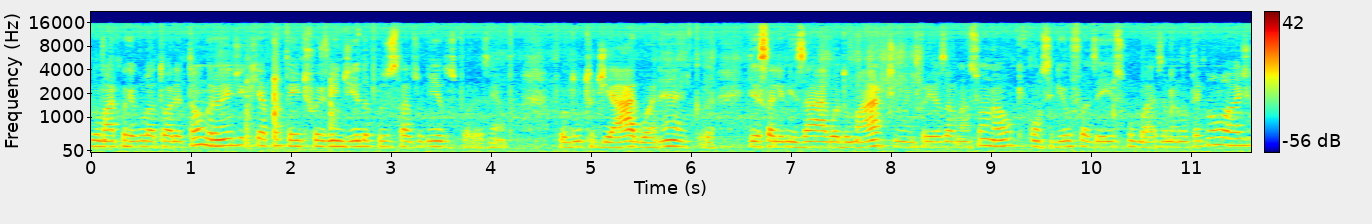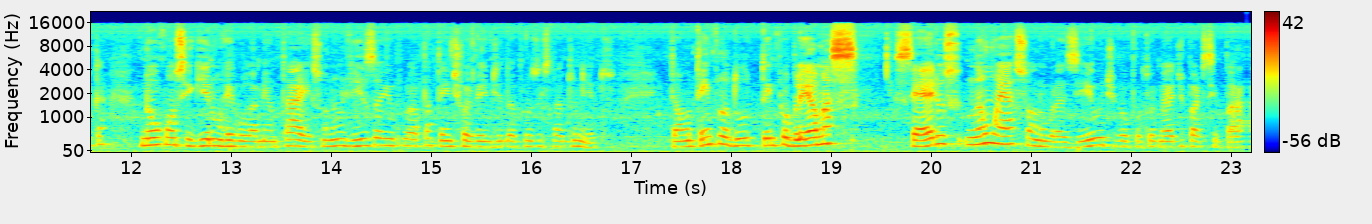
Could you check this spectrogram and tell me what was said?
do marco regulatório é tão grande que a patente foi vendida para os Estados Unidos, por exemplo. Produto de água, né? dessalinizar a água do mar, tinha uma empresa nacional que conseguiu fazer isso com base nanotecnológica. Não conseguiram regulamentar isso na Anvisa e a patente foi vendida para os Estados Unidos. Então, tem produto, tem problemas sérios, não é só no Brasil. tive a oportunidade de participar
